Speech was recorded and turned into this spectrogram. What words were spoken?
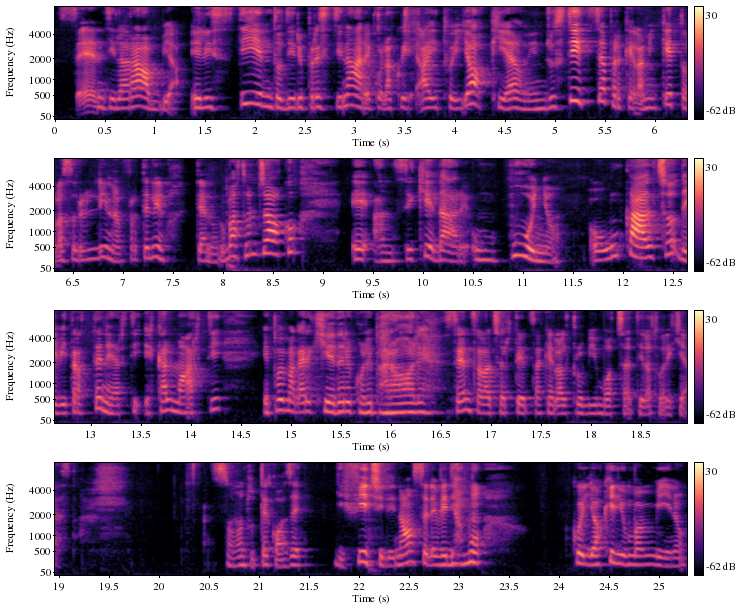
Senti la rabbia e l'istinto di ripristinare quella che ai tuoi occhi è un'ingiustizia perché l'amichetto, la sorellina, il fratellino ti hanno rubato il gioco e anziché dare un pugno o un calcio devi trattenerti e calmarti e poi magari chiedere con le parole senza la certezza che l'altro bimbo accetti la tua richiesta. Sono tutte cose difficili, no? Se le vediamo con gli occhi di un bambino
